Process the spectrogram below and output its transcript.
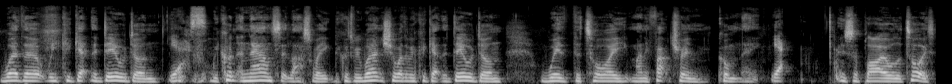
whether we could get the deal done. Yes. We couldn't announce it last week because we weren't sure whether we could get the deal done with the toy manufacturing company Yeah. who supply all the toys.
